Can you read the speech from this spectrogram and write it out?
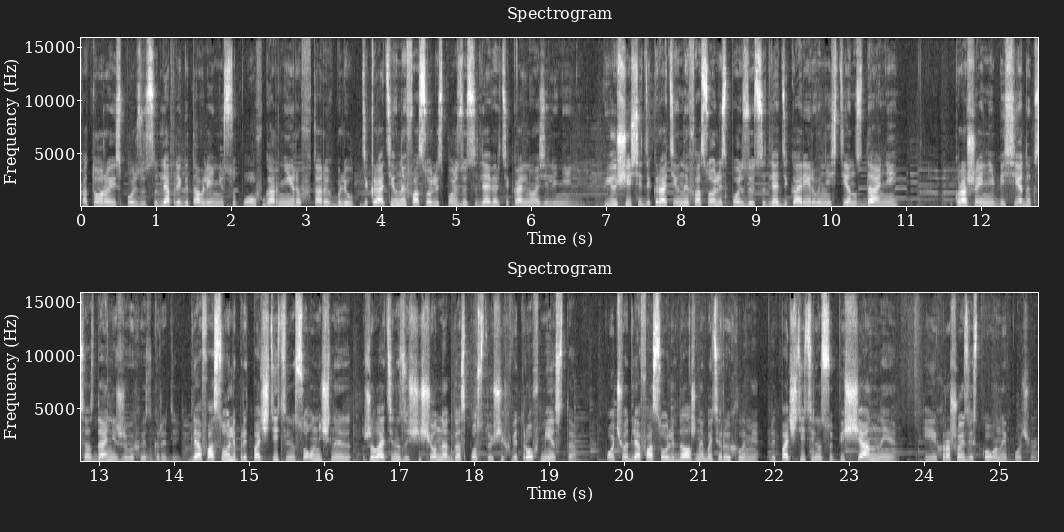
которые используются для приготовления супов, гарниров, вторых блюд. Декоративная фасоль используется для вертикального озеленения. Вьющаяся декоративная фасоль используется для декорирования стен зданий, украшения беседок, создания живых изгородей. Для фасоли предпочтительно солнечное, желательно защищенное от господствующих ветров место. Почвы для фасоли должны быть рыхлыми, предпочтительно супесчанные и хорошо известкованные почвы.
